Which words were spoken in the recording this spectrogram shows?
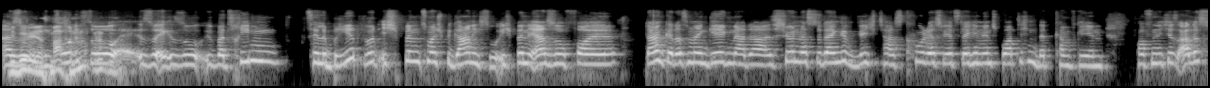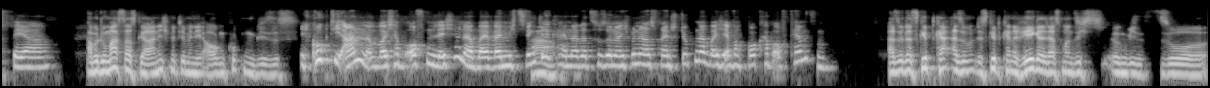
Also, wieso die das machen? So, so, so übertrieben zelebriert wird. Ich bin zum Beispiel gar nicht so. Ich bin eher so voll Danke, dass mein Gegner da ist. Schön, dass du dein Gewicht hast. Cool, dass wir jetzt gleich in den sportlichen Wettkampf gehen. Hoffentlich ist alles fair. Aber du machst das gar nicht mit dem in die Augen gucken, dieses. Ich gucke die an, aber ich habe oft ein Lächeln dabei, weil mich zwingt ah. ja keiner dazu, sondern ich bin ja aus freien Stücken da, weil ich einfach Bock habe auf Kämpfen. Also das gibt kein, also es gibt keine Regel, dass man sich irgendwie so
